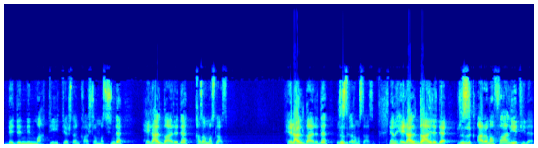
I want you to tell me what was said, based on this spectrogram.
bedeninin maddi ihtiyaçlarının karşılanması için de helal dairede kazanması lazım. Helal dairede rızık araması lazım. Yani helal dairede rızık arama faaliyetiyle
